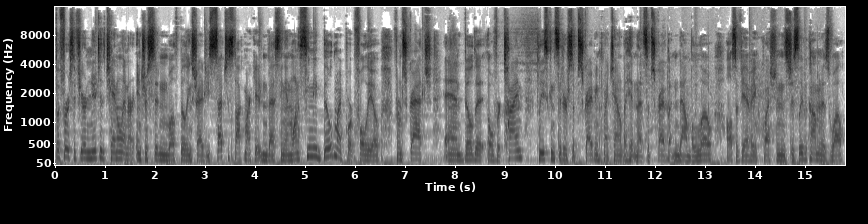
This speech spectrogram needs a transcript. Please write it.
But first, if you're new to the channel and are interested in wealth building strategies such as stock market investing and want to see me build my portfolio from scratch and build it over time, please consider subscribing to my channel by hitting that subscribe button down below. Also, if you have any questions, just leave a comment as well.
